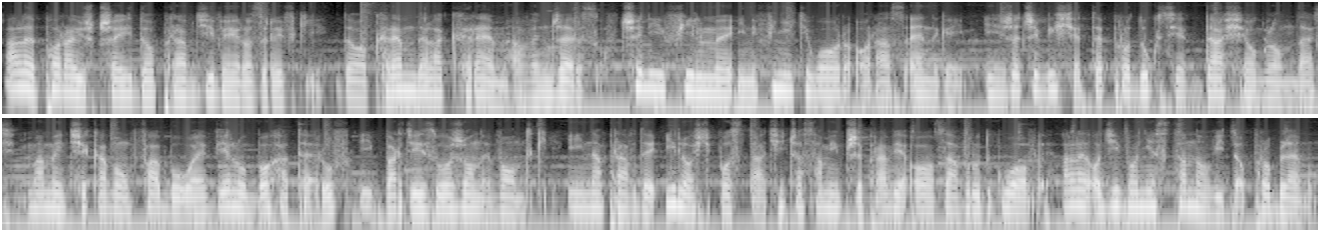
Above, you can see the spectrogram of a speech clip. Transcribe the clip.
Ale pora już przejść do prawdziwej rozrywki, do creme de la creme Avengersów, czyli filmy Infinity War oraz Endgame. I rzeczywiście te produkcje da się oglądać. Mamy ciekawą fabułę, wielu bohaterów i bardziej złożone wątki. I naprawdę ilość postaci czasami przyprawia o zawrót głowy, ale o dziwo nie stanowi to problemu.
